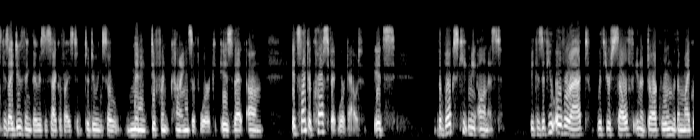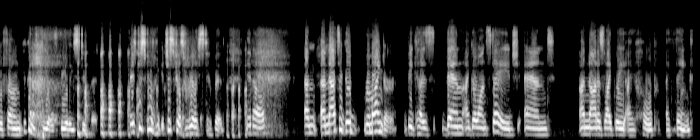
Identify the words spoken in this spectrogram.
because I do think there is a sacrifice to, to doing so many different kinds of work, is that um, it's like a CrossFit workout. It's the books keep me honest. Because if you overact with yourself in a dark room with a microphone, you're going to feel really stupid. It's just feeling, it just feels really stupid, you know. And and that's a good reminder because then I go on stage and I'm not as likely, I hope, I think,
